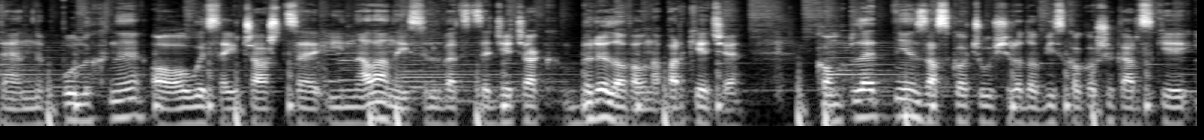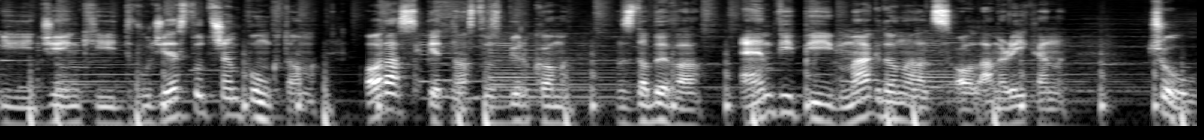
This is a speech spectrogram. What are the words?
Ten pulchny, o łysej czaszce i nalanej sylwetce dzieciak brylował na parkiecie. Kompletnie zaskoczył środowisko koszykarskie i dzięki 23 punktom oraz 15 zbiórkom zdobywa MVP McDonald's All-American. Czuł,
